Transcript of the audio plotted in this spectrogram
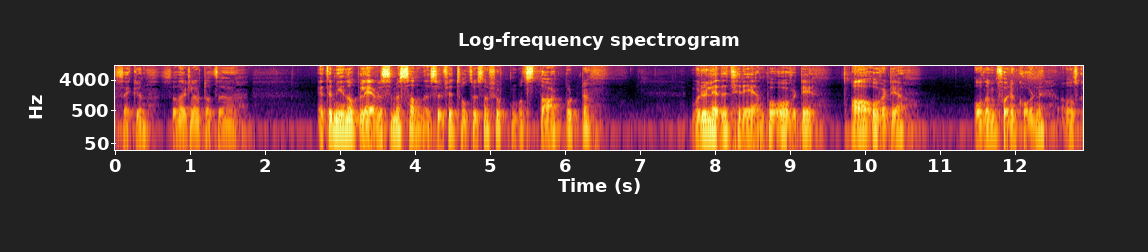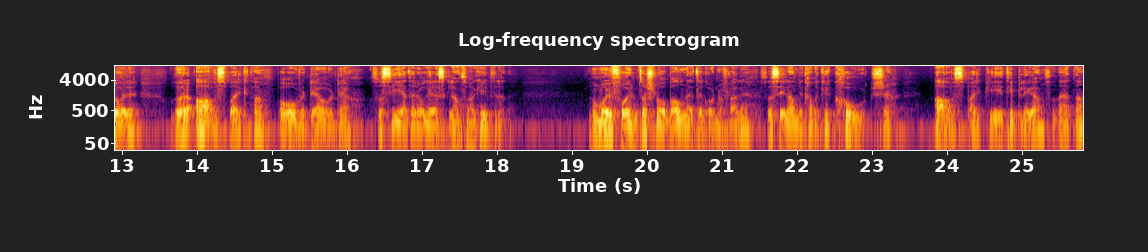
sekund. Så det er klart at eh, Etter min opplevelse med Sandnesurf i 2014 mot Start borte, hvor du leder 3-1 på overtid, av overtida, og de får en corner og scorer, og du har avspark da på overtid av overtida, så sier jeg til Roger Eskeland, som var keepertrener nå må vi få dem til å slå ballen ned til cornerflagget. Så sier han vi kan jo ikke coache avspark i tippeligaen, som det heter.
